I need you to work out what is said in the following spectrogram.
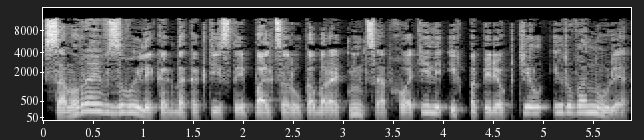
Самураи взвыли, когда когтистые пальцы рук оборотницы обхватили их поперек тел и рванули.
